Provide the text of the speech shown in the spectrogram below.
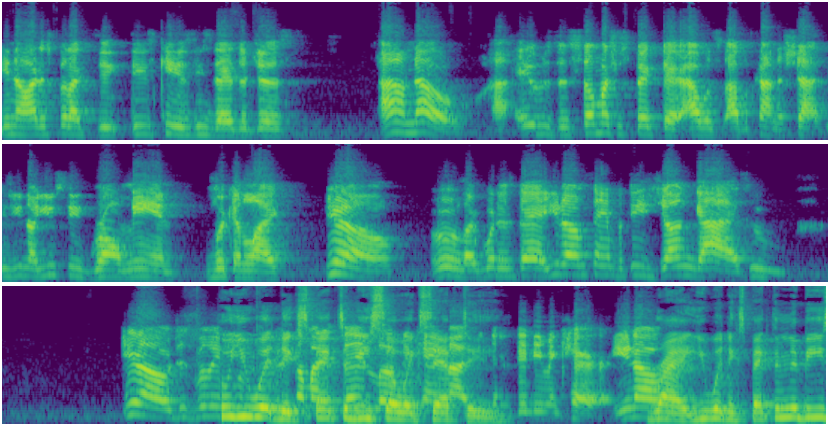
you know, I just feel like the, these kids these days are just, I don't know. I, it was just so much respect that I was I was kind of shocked because you know you see grown men looking like you know oh like what is that you know what I'm saying but these young guys who you know, just really who you wouldn't expect to be so accepting. Didn't even care, you know. Right. You wouldn't expect them to be.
